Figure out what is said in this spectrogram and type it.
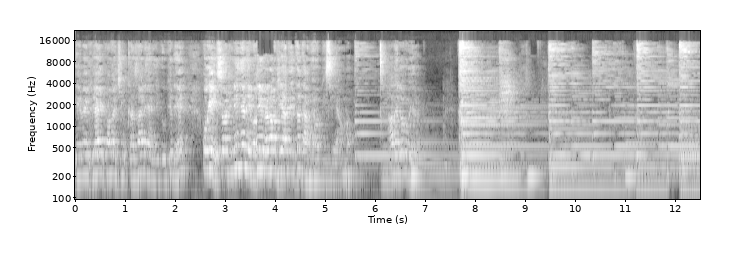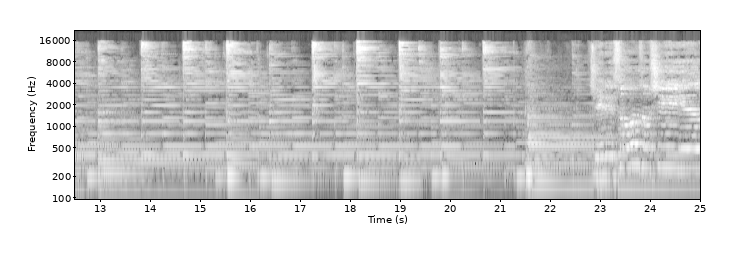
ကယ်ပဲဘုရားရဲ့ကောင်းတဲ့ခြင်းကိုခံစားနေရတဲ့ကိုဖြစ်တယ်။ Okay ဆိုတော့ဒီနေ့ညနေမှာဒီတော့တရားနဲ့သက်တာမြောက်ပြီးဆင်အောင်နော်။ Hallelujah ခြင်းနေစိုးစိုးရှိရ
